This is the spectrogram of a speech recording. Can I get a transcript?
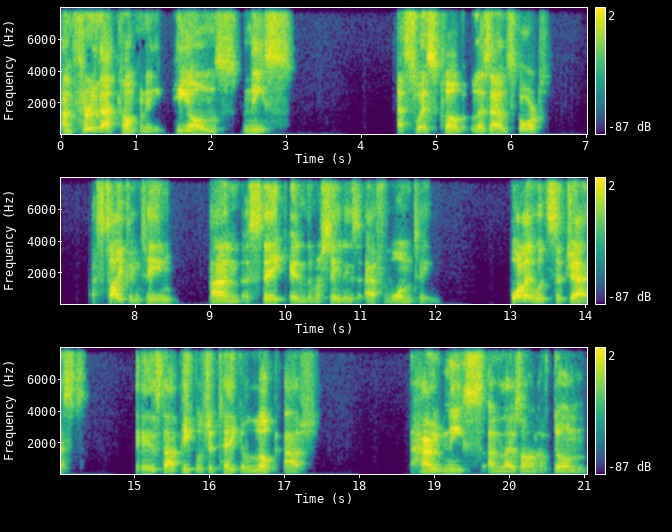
And through that company, he owns Nice, a Swiss club, Lausanne Sport, a cycling team, and a stake in the Mercedes F1 team. What I would suggest is that people should take a look at how Nice and Lausanne have done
